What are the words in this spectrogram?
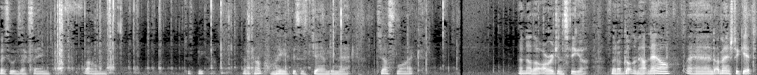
Basically the exact same, um, just bigger. I can't believe this is jammed in there. Just like another Origins figure. But I've got them out now and I managed to get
